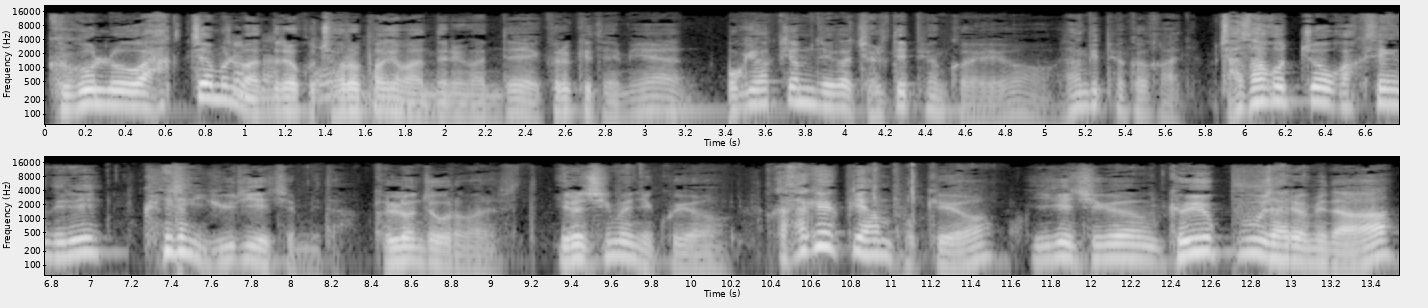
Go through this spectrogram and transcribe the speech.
그걸로 학점을 만들었고 졸업하게 만드는 건데 그렇게 되면 고교 학점제가 절대 평가예요. 상대 평가가 아니고 자사고 쪽 학생들이 굉장히 유리해집니다. 결론적으로 말했을 때 이런 측면이 있고요. 아까 사교육비 한번 볼게요. 이게 지금 교육부 자료입니다.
